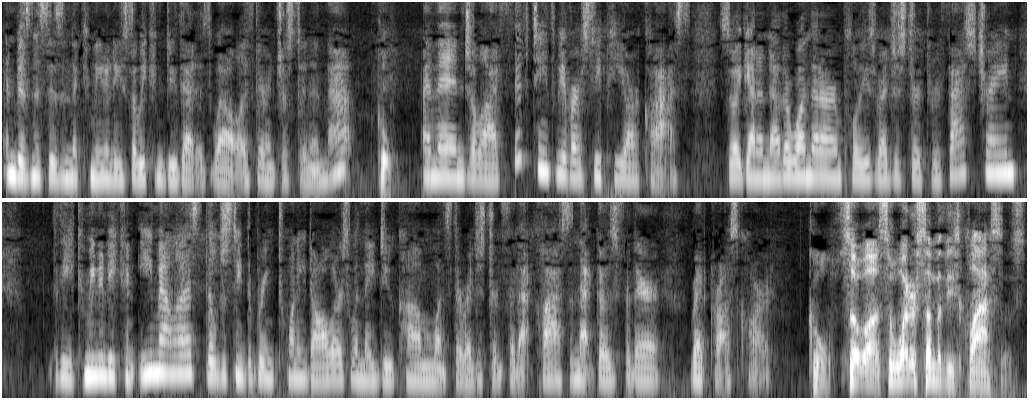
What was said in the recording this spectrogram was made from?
and businesses in the community, so we can do that as well if they're interested in that. Cool. And then July 15th, we have our CPR class. So again, another one that our employees registered through Fast Train. The community can email us. They'll just need to bring $20 when they do come once they're registered for that class, and that goes for their Red Cross card. Cool. So, uh, so what are some of these classes?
